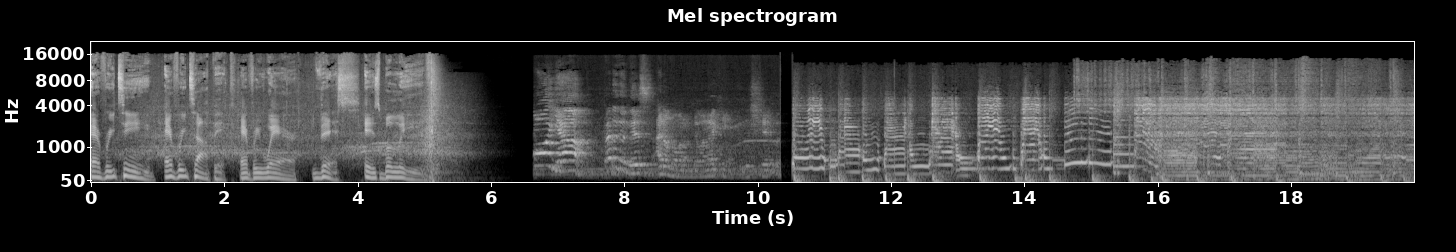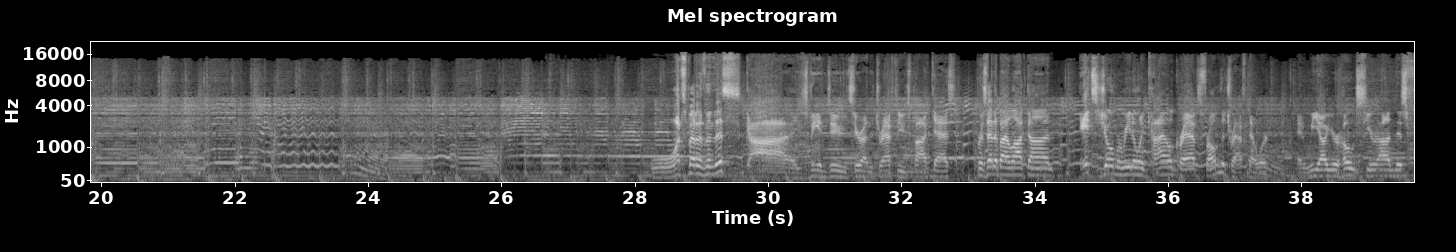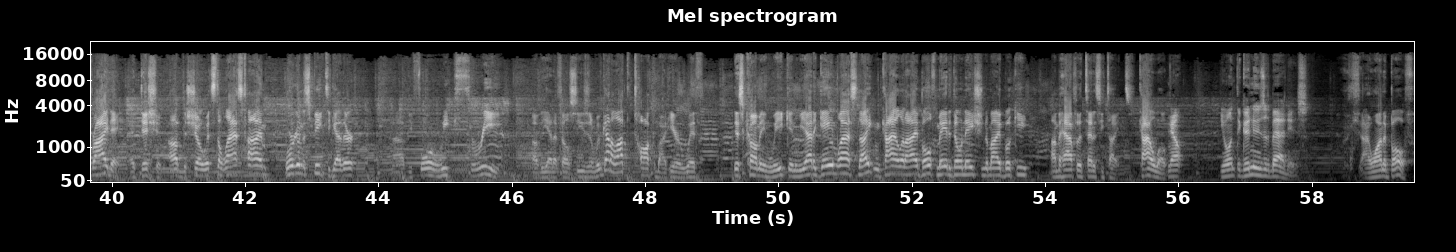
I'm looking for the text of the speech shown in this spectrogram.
Every team, every topic, everywhere. This is Believe. Oh yeah, better than this. I don't know what I'm doing. I can't do this shit. What's better than this? Guys, V and Dudes here on the Draft Dudes podcast, presented by Locked On. It's Joe Marino and Kyle Crabbs from the Draft Network, and we are your hosts here on this Friday edition of the show. It's the last time we're going to speak together uh, before week three of the NFL season. We've got a lot to talk about here with this coming week, and we had a game last night, and Kyle and I both made a donation to my bookie on behalf of the Tennessee Titans. Kyle, welcome. Now, you want the good news or the bad news? I wanted both.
